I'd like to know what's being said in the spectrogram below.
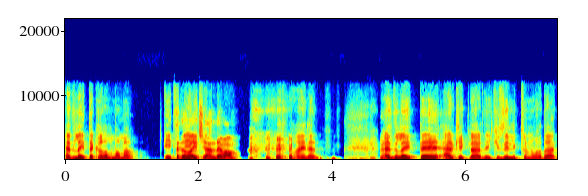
Adelaide'de kalalım ama ATP'ye Adelaide'den geçelim. devam. Aynen. Adelaide'de erkeklerde 250'lik turnuvada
